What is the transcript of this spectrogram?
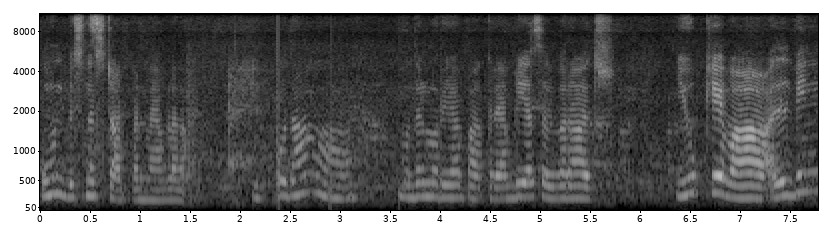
ஓன் பிஸ்னஸ் ஸ்டார்ட் பண்ணுவேன் அவ்வளோதான் இப்போதான் முதல் முறையாக பார்க்குறேன் அப்படியா செல்வராஜ்? யூகேவா அல்வின்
